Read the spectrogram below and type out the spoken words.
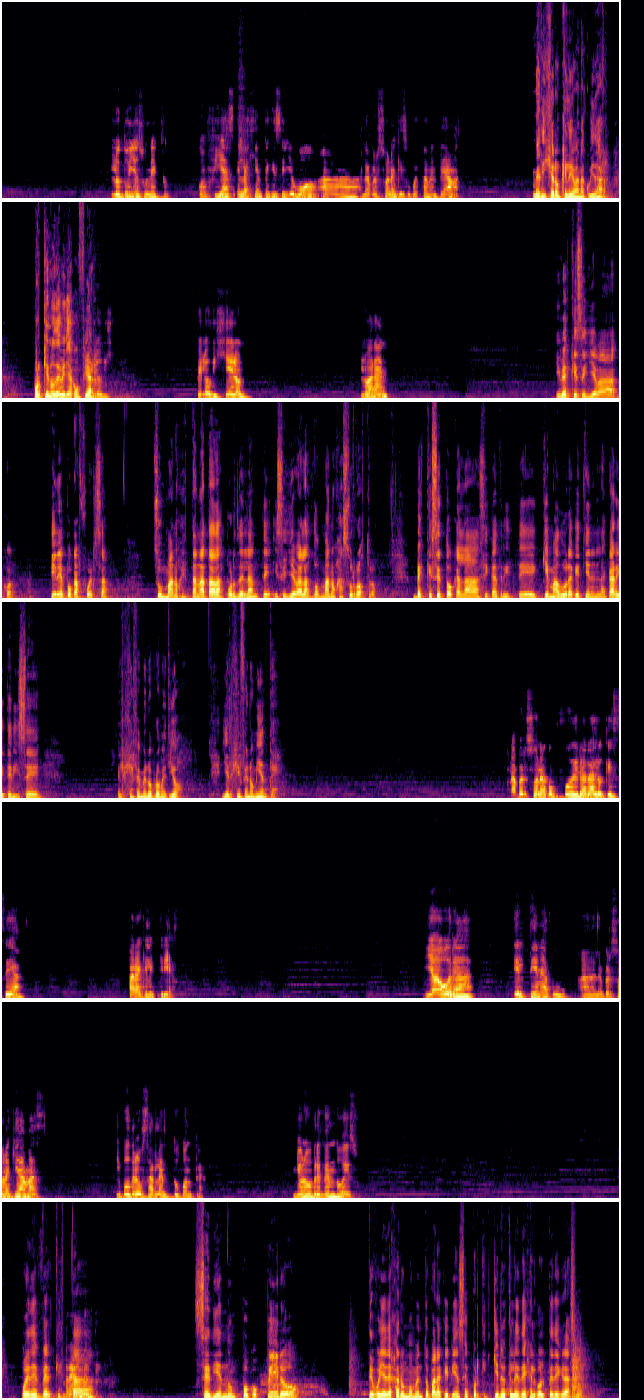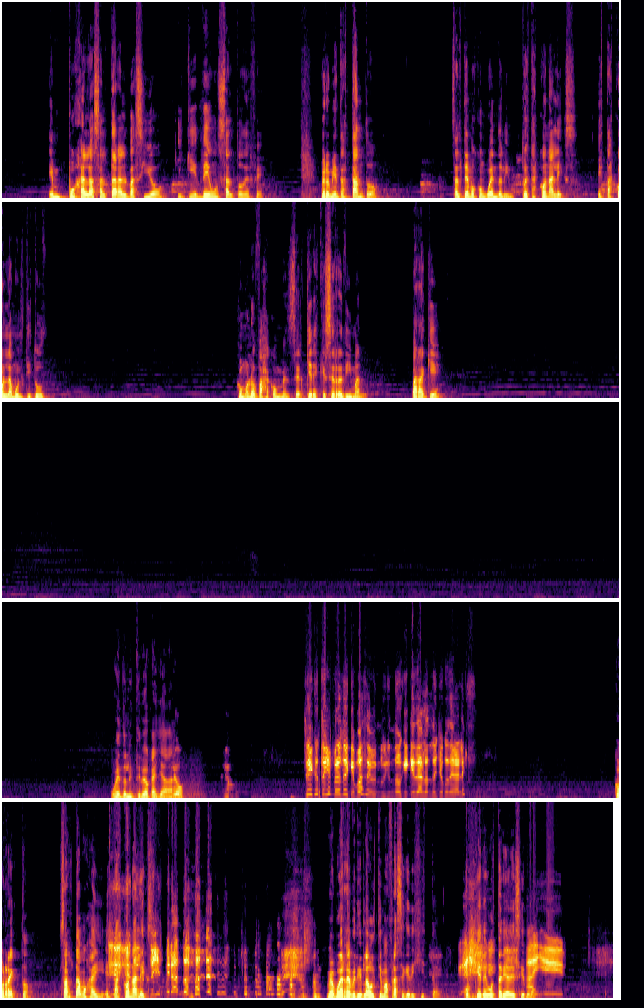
Lo tuyo es un hecho. ¿Confías en la gente que se llevó a la persona que supuestamente amas? Me dijeron que le iban a cuidar. ¿Por qué no debería Te lo, confiar? dije. Te lo dijeron. ¿Lo harán? Y ves que se lleva... Tiene poca fuerza. Sus manos están atadas por delante y se lleva las dos manos a su rostro. Ves que se toca la cicatriz de quemadura que tiene en la cara y te dice... El jefe me lo prometió. Y el jefe no miente. Una persona con poder hará lo que sea para que le creas. Y ahora él tiene a tu a la persona que amas y podrá usarla en tu contra. Yo no pretendo eso. Puedes ver que está Realmente cediendo un poco, pero te voy a dejar un momento para que pienses porque quiero que le deje el golpe de gracia. Empújalo a saltar al vacío y que dé un salto de fe. Pero mientras tanto, saltemos con Gwendolyn. Tú estás con Alex, estás con la multitud. ¿Cómo los vas a convencer? ¿Quieres que se rediman? ¿Para qué? Gwendolyn, te veo callada. Aló, aló. sí, que estoy esperando que pase uno que quede hablando yo con el Alex. Correcto. Saltamos ahí. Estás con Alex. Estoy esperando. ¿Me puedes repetir la última frase que dijiste? ¿O qué te gustaría decirle? Ay, eh,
